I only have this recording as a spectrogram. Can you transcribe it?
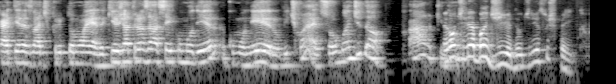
carteiras lá de criptomoeda, que eu já transacei com o Monero, com Monero, Bitcoin, ah, eu sou um bandidão. Claro que eu não. não diria bandido, eu diria suspeito.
